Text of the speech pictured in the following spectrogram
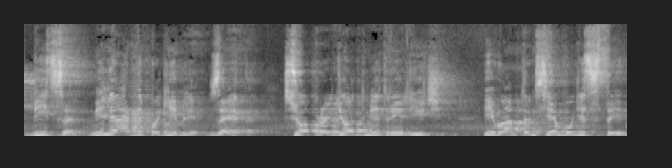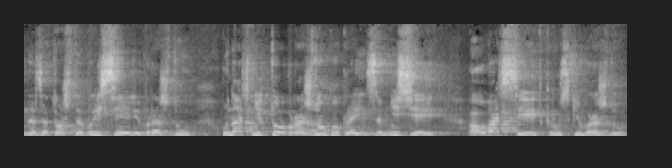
биться. Миллиарды погибли за это. Все пройдет, Дмитрий Ильич. И вам там всем будет стыдно за то, что вы сеяли вражду. У нас никто вражду к украинцам не сеет, а у вас сеет к русским вражду.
